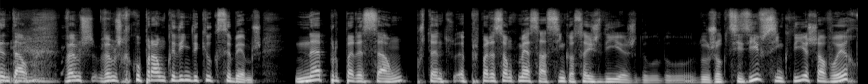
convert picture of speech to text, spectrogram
então, vamos, vamos recuperar um bocadinho daquilo que sabemos. Na preparação, portanto, a preparação começa há 5 ou 6 dias do, do, do, jogo decisivo, 5 dias, salvo erro.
